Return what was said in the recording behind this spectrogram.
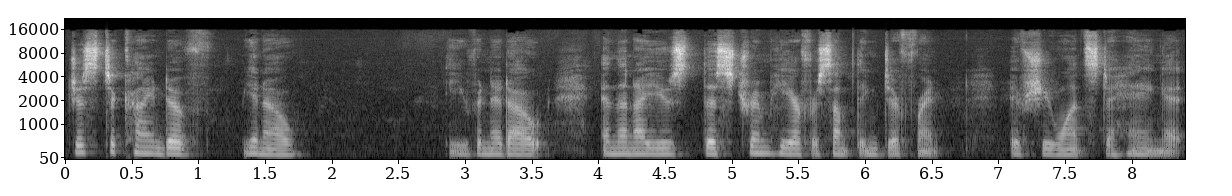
just to kind of, you know, even it out. And then I used this trim here for something different if she wants to hang it.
